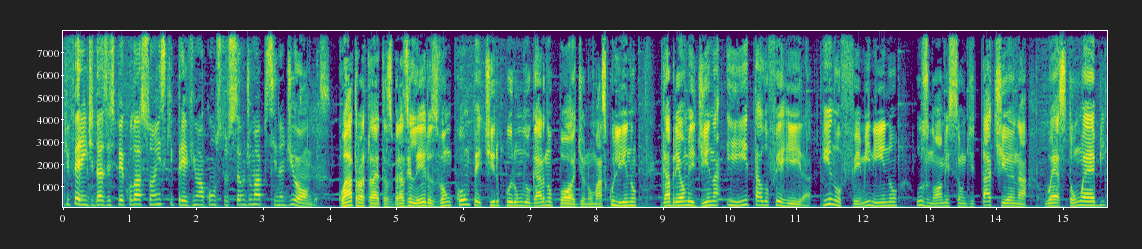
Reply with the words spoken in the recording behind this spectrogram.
diferente das especulações que previam a construção de uma piscina de ondas. Quatro atletas brasileiros vão competir por um lugar no pódio no masculino, Gabriel Medina e Ítalo Ferreira, e no feminino, os nomes são de Tatiana Weston Webb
